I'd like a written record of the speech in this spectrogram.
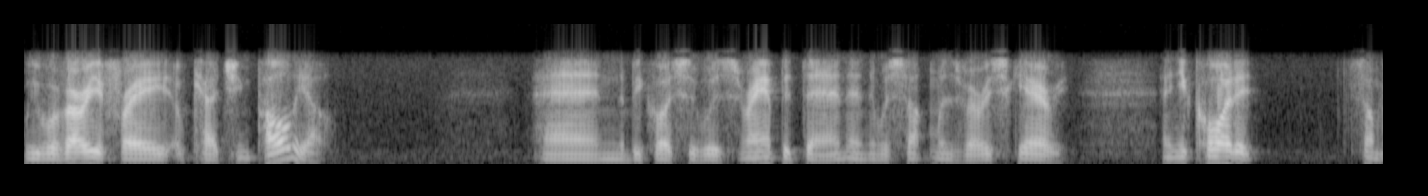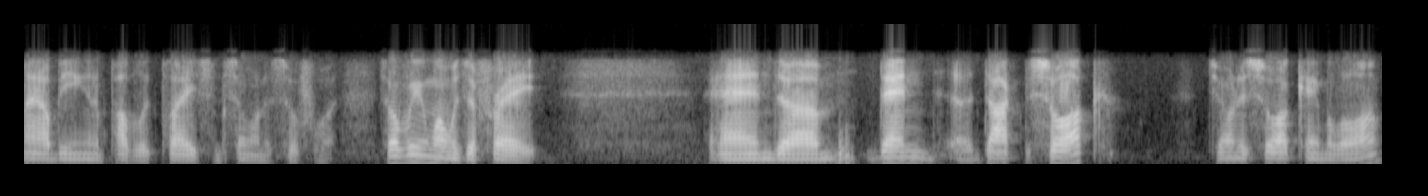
we were very afraid of catching polio. And because it was rampant then and it was something that was very scary. And you caught it somehow being in a public place and so on and so forth. So everyone was afraid. And um, then uh, Dr. Salk, Jonas Salk, came along,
